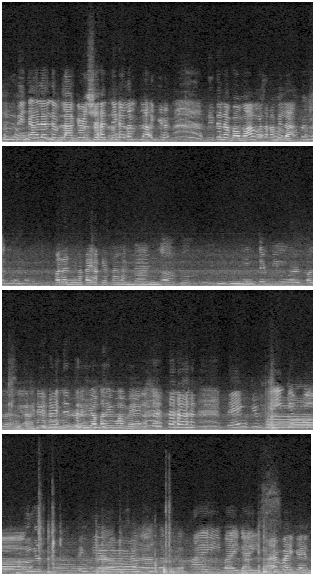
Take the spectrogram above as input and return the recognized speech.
Hindi niya alam na vlogger siya. Hindi alam vlogger. Dito na ba, ma'am? O sa kabila? Okay na. Para di na kayo akit ng hagdan. Ah, po. Interviewer pala si ate. Interview ako ni ma'am eh. Thank you po. Thank you po. Ingat po. Thank you. Salamat po. Hi, bye guys. Ah, bye guys.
